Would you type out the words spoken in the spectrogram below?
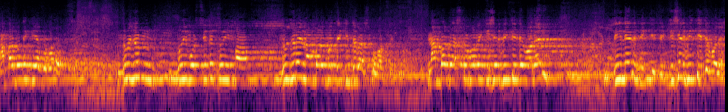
নাম্বার মধ্যে কি আছে বলো? দুজন, দুই মসজিদে দুই ইমাম, দুজনের নাম্বারের মধ্যে কিন্তু বেশ কম নাম্বার বেশ কম হবে কিসের ভিত্তিতে বলেন? দিলের ভিত্তিতে। কিসের ভিত্তিতে বলেন?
